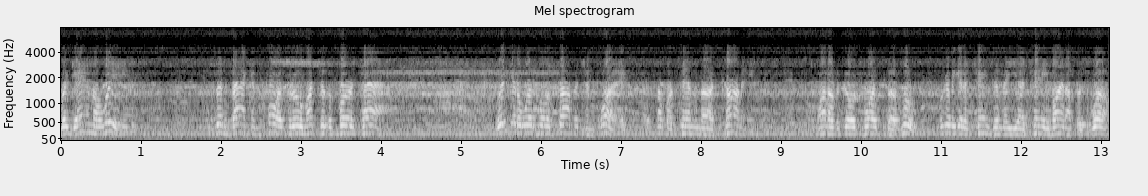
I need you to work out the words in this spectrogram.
regained the lead. It's been back and forth through much of the first half. We get a whistle of stoppage in play. That's number 10, uh. Wanted to go towards the hoop. We're going to get a change in the uh, Chaney lineup as well.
